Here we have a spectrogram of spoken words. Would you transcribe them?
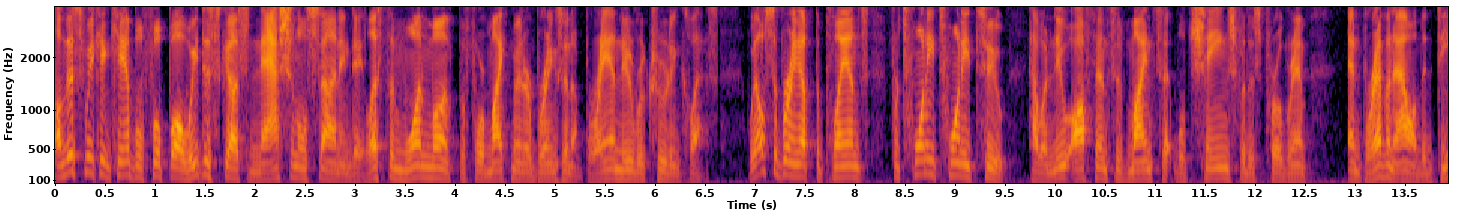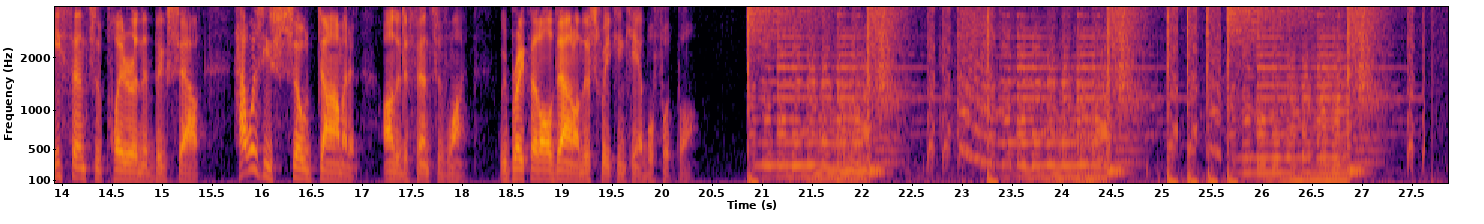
On This Week in Campbell Football, we discuss National Signing Day, less than one month before Mike Minter brings in a brand new recruiting class. We also bring up the plans for 2022, how a new offensive mindset will change for this program, and Brevin Allen, the defensive player in the Big South. How is he so dominant on the defensive line? We break that all down on This Week in Campbell Football.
